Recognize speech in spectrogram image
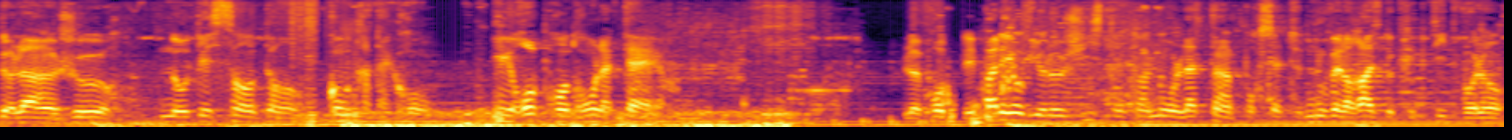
De là un jour, nos descendants contre-attaqueront et reprendront la Terre. Le Les paléobiologistes ont un nom latin pour cette nouvelle race de cryptides volants.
